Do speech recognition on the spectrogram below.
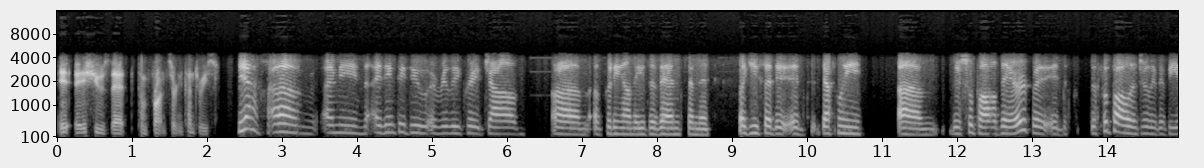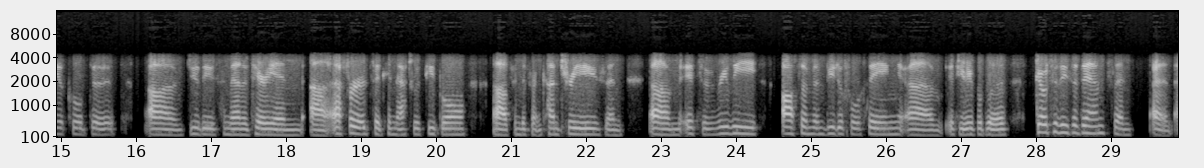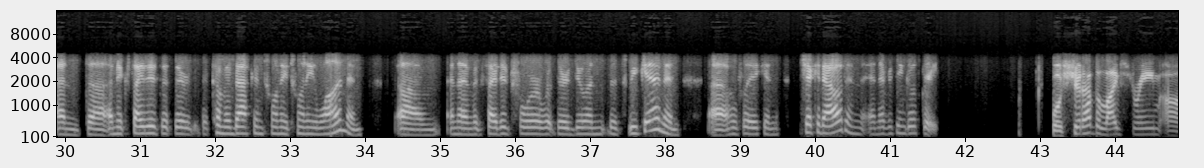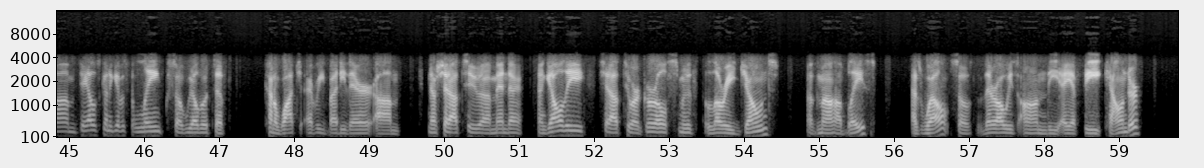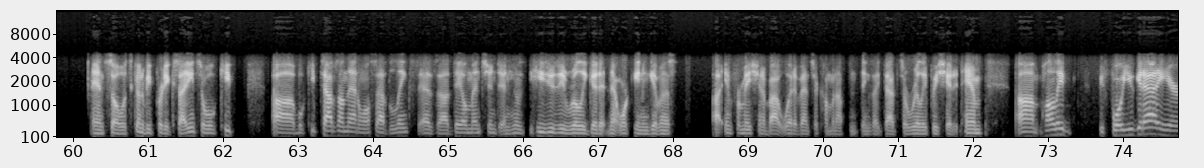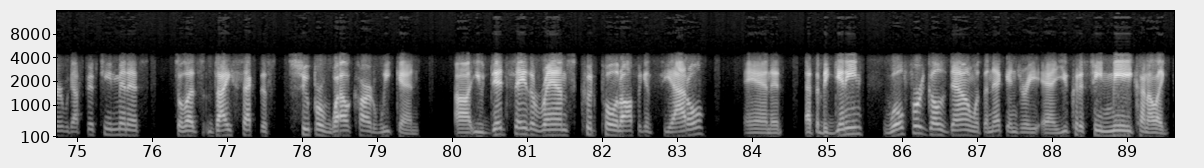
I- issues that confront certain countries. Yeah, um, I mean, I think they do a really great job um, of putting on these events, and then, like you said, it, it's definitely um, there's football there, but it, the football is really the vehicle to uh, do these humanitarian uh, efforts and connect with people uh, from different countries, and um, it's a really awesome and beautiful thing um, if you're able to go to these events and and and uh, I'm excited that they're they're coming back in 2021 and um and I'm excited for what they're doing this weekend and uh hopefully I can check it out and and everything goes great. Well, should have the live stream. Um, Dale's going to give us the link, so we'll be able to kind of watch everybody there. Um, now, shout out to uh, Amanda Angeldi. Shout out to our girl, Smooth Laurie Jones of the Mile Blaze as well. So they're always on the AFE calendar, and so it's going to be pretty exciting. So we'll keep uh, we'll keep tabs on that, and we'll also have the links as uh, Dale mentioned. And he, he's usually really good at networking and giving us uh, information about what events are coming up and things like that. So really appreciated him. Um, Holly, before you get out of here, we got 15 minutes, so let's dissect this super wild card weekend. Uh, you did say the Rams could pull it off against Seattle, and it, at the beginning, Wolford goes down with a neck injury, and you could have seen me kind of like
